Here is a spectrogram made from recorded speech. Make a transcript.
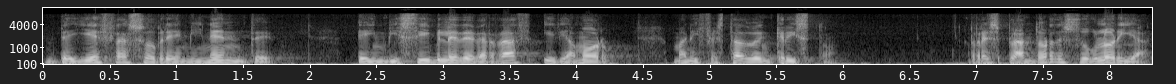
belleza sobreeminente e invisible de verdad y de amor, manifestado en Cristo, resplandor de su gloria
